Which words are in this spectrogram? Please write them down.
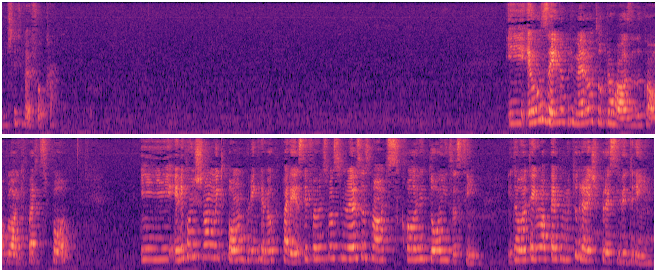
Não sei se vai focar. E eu usei no primeiro outubro rosa, do qual o blog participou. E ele continua muito bom, por incrível que pareça, e foi um dos meus primeiros esmaltes coloridões, assim. Então eu tenho um apego muito grande por esse vidrinho.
